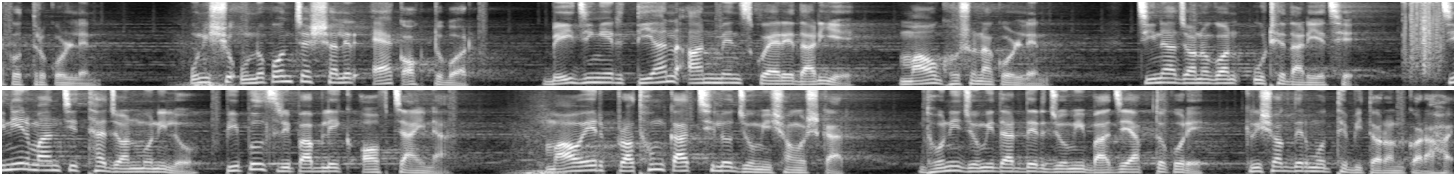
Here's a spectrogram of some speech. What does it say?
একত্র করলেন। উনিশশো ঊনপঞ্চাশ সালের এক অক্টোবর বেইজিংয়ের তিয়ান আনমেন স্কোয়ারে দাঁড়িয়ে মাও ঘোষণা করলেন, চীনা জনগণ উঠে দাঁড়িয়েছে। চীনের মানচিত্রা জন্ম নিল পিপুলস রিপাবলিক অফ চায়না। মাওয়ের প্রথম কাজ ছিল জমি সংস্কার। ধনী জমিদারদের জমি বাজেয়াপ্ত করে কৃষকদের মধ্যে বিতরণ করা হয়।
